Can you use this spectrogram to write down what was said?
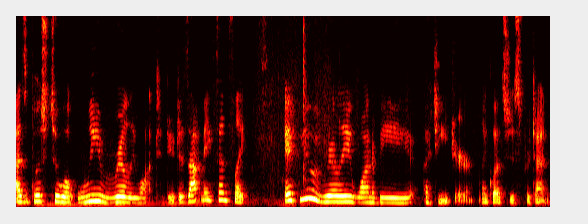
as opposed to what we really want to do. Does that make sense? Like, if you really want to be a teacher, like, let's just pretend,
